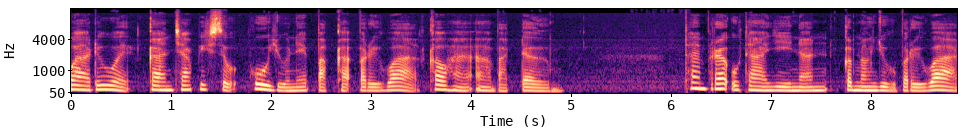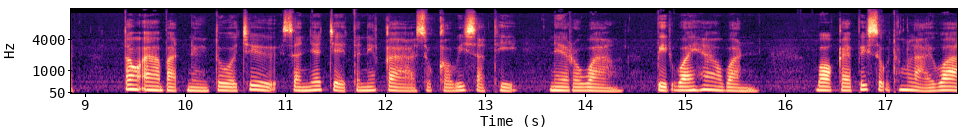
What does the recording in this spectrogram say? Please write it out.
ว่าด้วยการชักภิกษุผู้อยู่ในปักขะปริวาสเข้าหาอาบัติเดิม ท่านพระอุทายีนั้นกำลังอยู่ปริวาส ต้องอาบัตหนึ่งตัวชื่อ สัญญเจตนิกาสุขวิสัตถิ ในระหว่าง ปิดไว้ห้าวัน บอกแก่ภิกษุทั้งหลายว่า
